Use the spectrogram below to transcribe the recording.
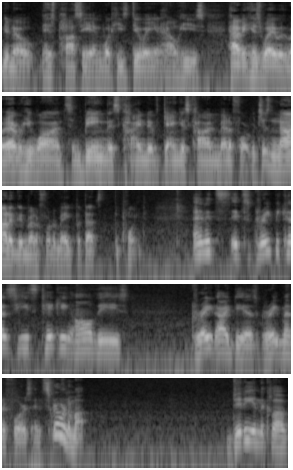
you know, his posse and what he's doing and how he's having his way with whatever he wants and being this kind of Genghis Khan metaphor, which is not a good metaphor to make, but that's the point. and it's it's great because he's taking all these great ideas, great metaphors, and screwing them up. Diddy in the club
